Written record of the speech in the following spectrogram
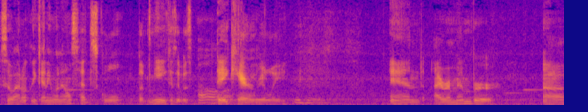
so I don't think anyone else had school but me because it was Oh, daycare okay. really. Mhm. And I remember uh,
